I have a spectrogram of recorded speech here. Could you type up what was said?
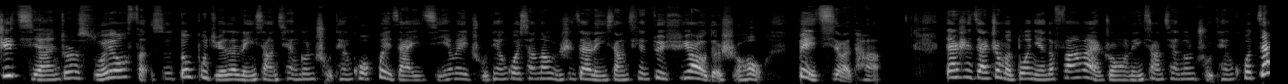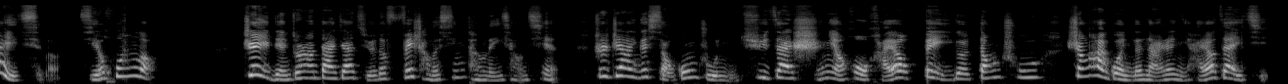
之前就是所有粉丝都不觉得林祥倩跟楚天阔会在一起，因为楚天阔相当于是在林祥倩最需要的时候背弃了他。但是在这么多年的番外中，林祥倩跟楚天阔在一起了，结婚了，这一点就让大家觉得非常的心疼林祥倩。就是这样一个小公主，你去在十年后还要被一个当初伤害过你的男人，你还要在一起，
